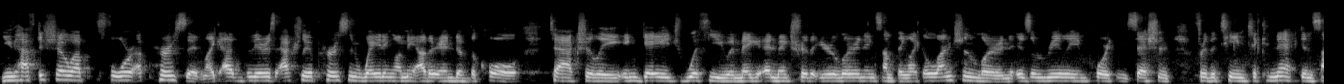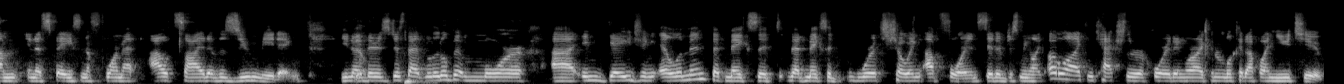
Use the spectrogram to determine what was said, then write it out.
you have to show up for a person. Like uh, there's actually a person waiting on the other end of the call to actually engage with you and make and make sure that you're learning something. Like a lunch and learn is a really important session for the team to connect in some in a space in a format outside of a Zoom meeting you know yep. there's just that little bit more uh, engaging element that makes it that makes it worth showing up for instead of just being like oh well i can catch the recording or i can look it up on youtube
